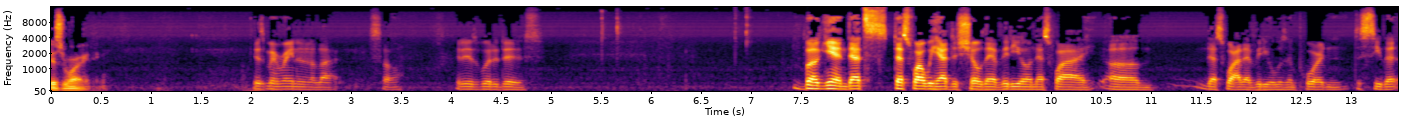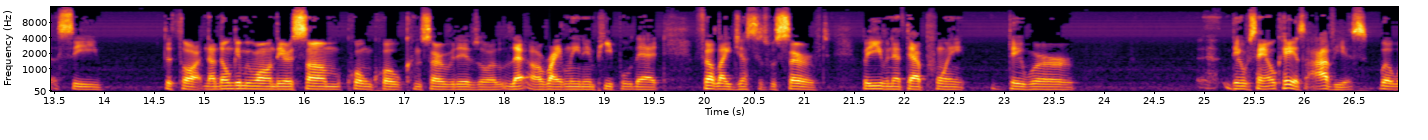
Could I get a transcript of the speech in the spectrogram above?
It's raining. It's been raining a lot, so it is what it is. But again, that's that's why we had to show that video, and that's why um, that's why that video was important to see that see the thought. Now, don't get me wrong. There's some quote unquote conservatives or, le- or right leaning people that felt like justice was served, but even at that point, they were they were saying, okay, it's obvious, but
